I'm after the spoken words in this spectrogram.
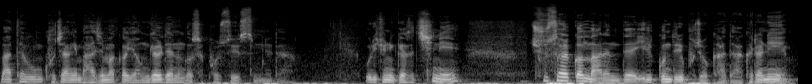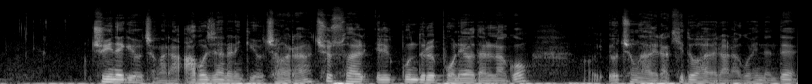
마태복음 9장의 마지막과 연결되는 것을 볼 수 있습니다. 우리 주님께서 친히 추수할 건 많은데 일꾼들이 부족하다. 그러니 주인에게 요청하라. 아버지 하나님께 요청하라. 추수할 일꾼들을 보내어 달라고 어, 요청하여라. 기도하여라라고 했는데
